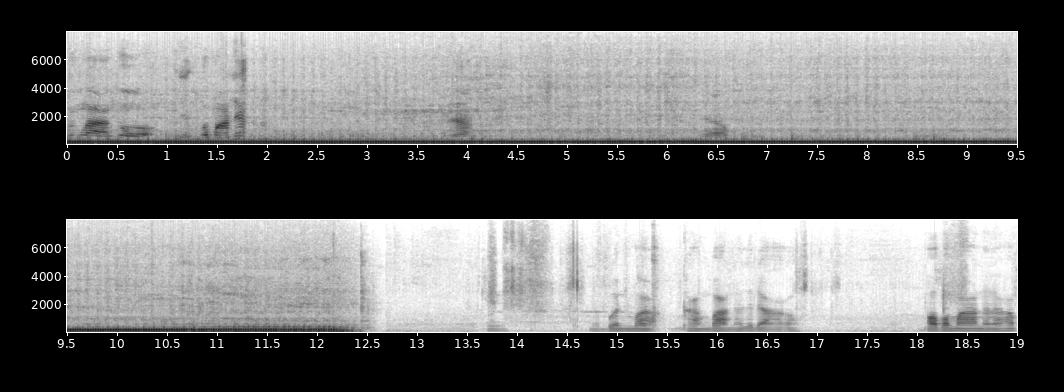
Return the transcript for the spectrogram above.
ข้างล่างก็เนี่ยประมาณเนี้ยนะนะครับโอเค เดี๋ย วเบิ้ลมาข้างบ้านเขาจะด่าเอาพอประมาณนะครับ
